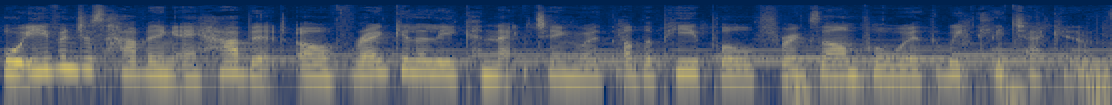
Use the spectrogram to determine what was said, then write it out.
or even just having a habit of regularly connecting with other people, for example with weekly check-ins.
